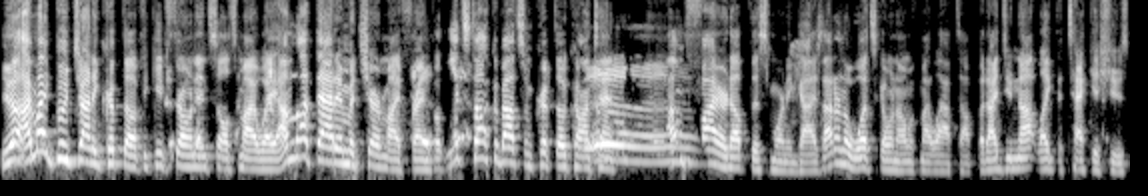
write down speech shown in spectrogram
You know, I might boot Johnny Krypto if he keeps throwing insults my way. I'm not that immature, my friend, but let's talk about some crypto content. I'm Uh, fired up this morning, guys. I don't know what's going on with my laptop, but I do not like the tech issues.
